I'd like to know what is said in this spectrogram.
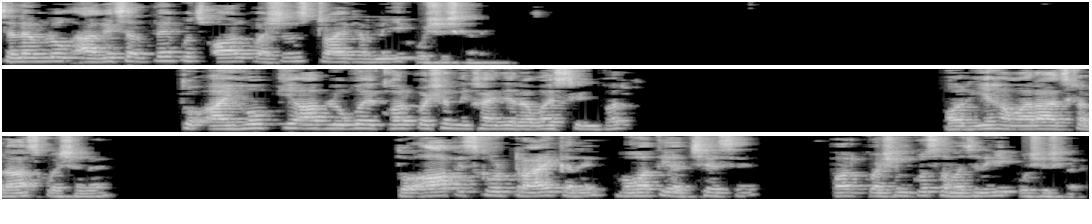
चले हम लोग आगे चलते हैं, कुछ और क्वेश्चंस ट्राई करने की कोशिश करेंगे। तो आई होप कि आप लोगों को एक और क्वेश्चन दिखाई दे रहा होगा स्क्रीन पर। और ये हमारा आज का लास्ट क्वेश्चन है। तो आप इसको ट्राई करें बहुत ही अच्छे से और क्वेश्चन को समझने की कोशिश करें।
